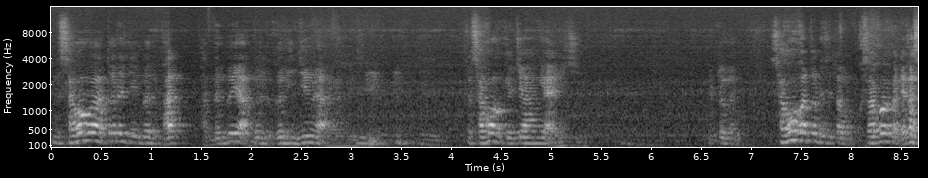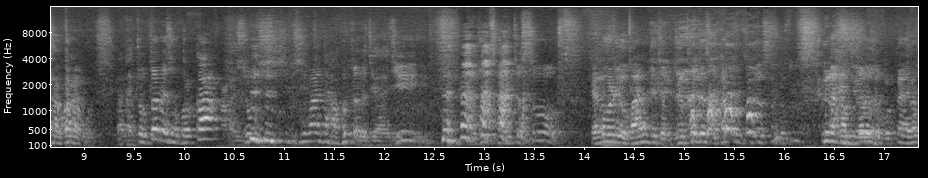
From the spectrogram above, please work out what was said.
근데 사고가 떨어진 건 받, 받는 거야. 그건 인정을 안 하는 거지. 그 사고가 결정한 게 아니지. 그러면 사고가 떨어졌다면 그 사고가 내가 사과라고 나좀 떨어져 볼까? 아, 좀 심심한데 한번 떨어져야지. 좀 살이 쪘어. 내가 원래 요만한데 점점 커져서 한번 떨어졌어. 그래 한번 떨어져 볼까 해라.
